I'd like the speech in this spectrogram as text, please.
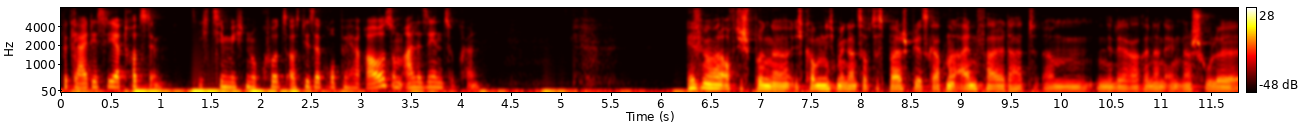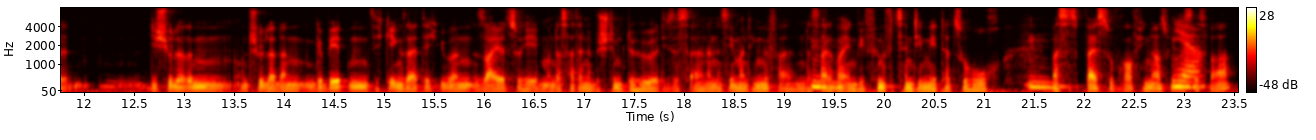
begleite ich Sie ja trotzdem. Ich ziehe mich nur kurz aus dieser Gruppe heraus, um alle sehen zu können. Hilf mir mal auf die Sprünge. Ich komme nicht mehr ganz auf das Beispiel. Es gab mal einen Fall, da hat ähm, eine Lehrerin an irgendeiner Schule die Schülerinnen und Schüler dann gebeten, sich gegenseitig über ein Seil zu heben. Und das hatte eine bestimmte Höhe, dieses Seil. Und dann ist jemand hingefallen. Das mhm. Seil war irgendwie fünf Zentimeter zu hoch. Mhm. Was ist, weißt du, worauf hinaus will, ja. was das war?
